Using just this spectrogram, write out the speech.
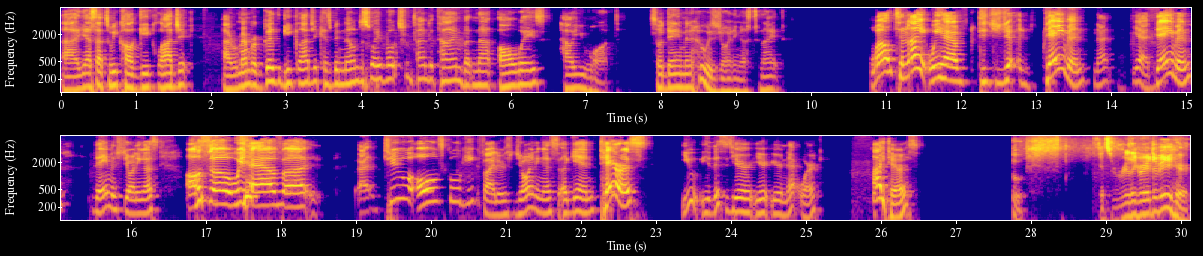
Uh, yes, that's what we call geek logic. I remember good geek logic has been known to sway votes from time to time, but not always how you want. So, Damon, who is joining us tonight? Well, tonight we have Damon, not yeah, Damon. Damon's joining us. Also, we have uh, uh, two old school geek fighters joining us again. Terrace, you, you this is your your your network. Hi, Terrace. It's really great to be here.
